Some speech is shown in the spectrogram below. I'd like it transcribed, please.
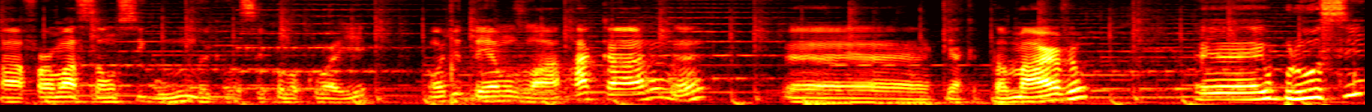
a formação segunda que você colocou aí, onde temos lá a cara, né, é, que é a Capitã Marvel, é, o Bruce,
